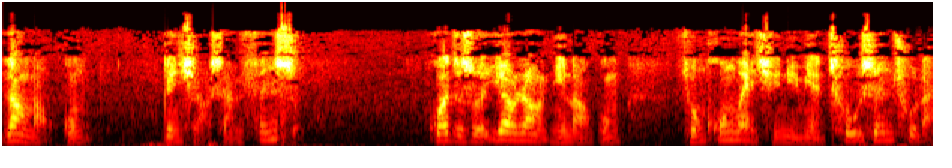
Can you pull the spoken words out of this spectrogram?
让老公跟小三分手，或者说要让你老公从婚外情里面抽身出来，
